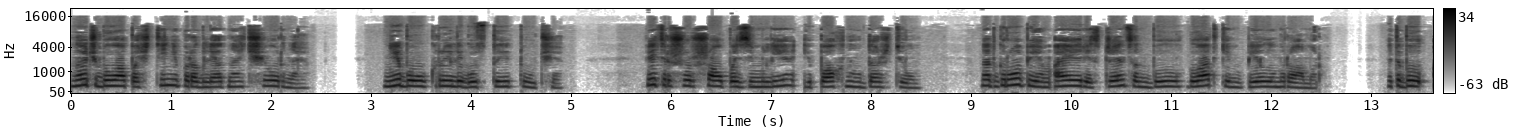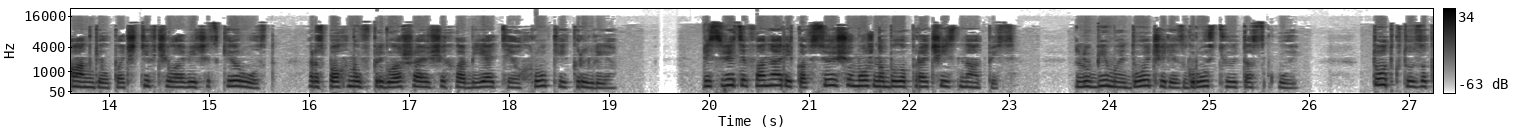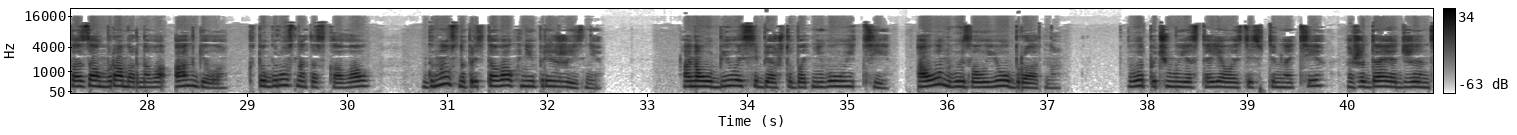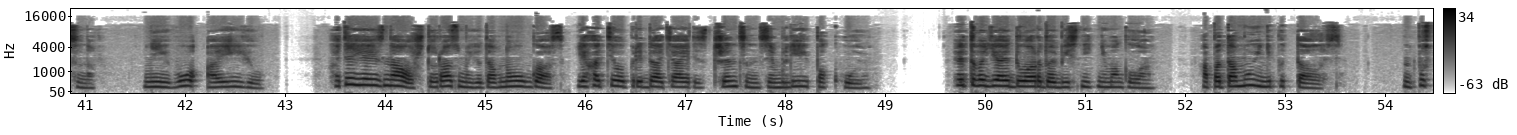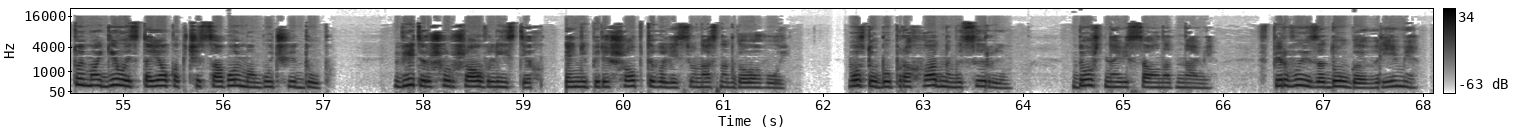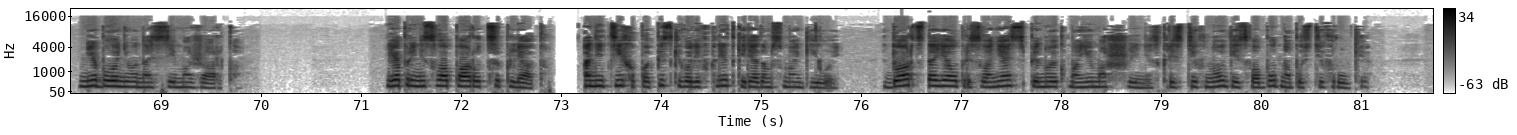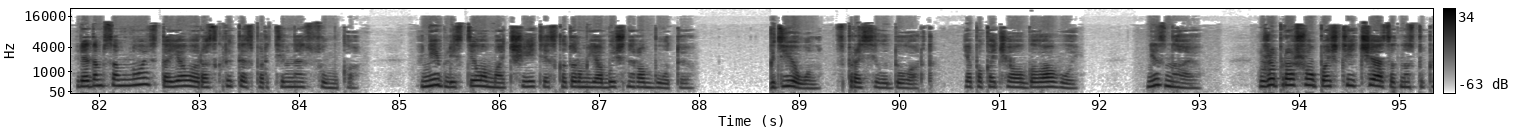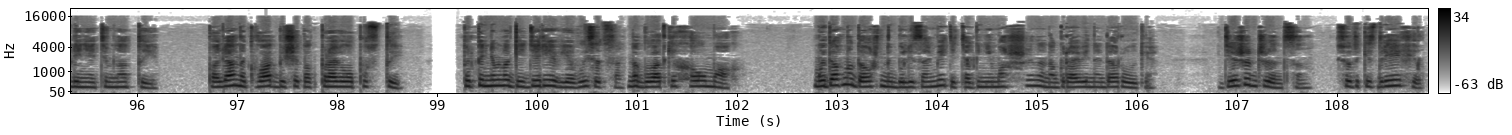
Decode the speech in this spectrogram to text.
Ночь была почти непроглядно черная. Небо укрыли густые тучи. Ветер шуршал по земле и пахнул дождем. Над гробием Айрис Дженсен был гладким белым мрамор. Это был ангел почти в человеческий рост, распахнув в приглашающих объятиях руки и крылья. При свете фонарика все еще можно было прочесть надпись «Любимой дочери с грустью и тоской». Тот, кто заказал мраморного ангела, кто грустно тосковал, гнусно приставал к ней при жизни. Она убила себя, чтобы от него уйти, а он вызвал ее обратно. Вот почему я стояла здесь в темноте, ожидая Дженсенов. Не его, а ее. Хотя я и знала, что разум ее давно угас, я хотела предать Айрис Дженсен земле и покою. Этого я Эдуарду объяснить не могла, а потому и не пыталась. Над пустой могилой стоял, как часовой, могучий дуб. Ветер шуршал в листьях, и они перешептывались у нас над головой. Воздух был прохладным и сырым. Дождь нависал над нами. Впервые за долгое время не было невыносимо жарко. Я принесла пару цыплят. Они тихо попискивали в клетке рядом с могилой. Эдуард стоял, прислонясь спиной к моей машине, скрестив ноги и свободно опустив руки. Рядом со мной стояла раскрытая спортивная сумка. В ней блестела мачете, с которым я обычно работаю. «Где он?» – спросил Эдуард. Я покачала головой. «Не знаю. Уже прошел почти час от наступления темноты. Поляны кладбища, как правило, пусты. Только немногие деревья высятся на гладких холмах, мы давно должны были заметить огни машины на гравийной дороге. Где же Дженсен? Все-таки сдрейфил?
